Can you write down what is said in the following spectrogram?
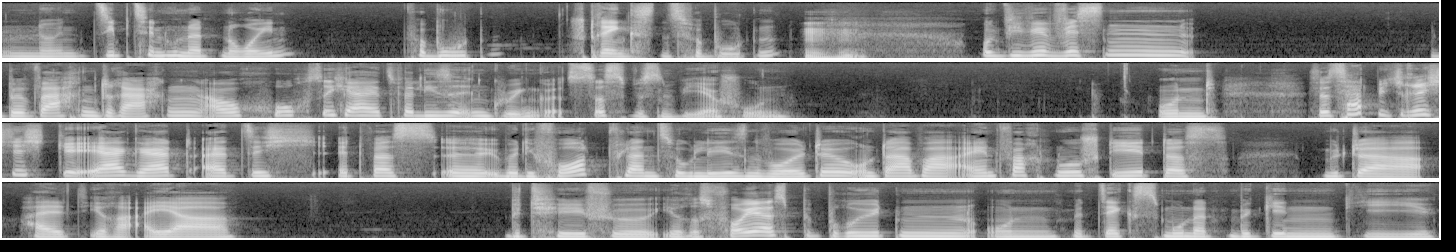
neun- 1709 verboten, strengstens verboten. Mhm. Und wie wir wissen, bewachen Drachen auch Hochsicherheitsverliese in Gringotts. Das wissen wir ja schon. Und das hat mich richtig geärgert, als ich etwas äh, über die Fortpflanzung lesen wollte und dabei einfach nur steht, dass Mütter halt ihre Eier mit Hilfe ihres Feuers bebrüten und mit sechs Monaten beginnen die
